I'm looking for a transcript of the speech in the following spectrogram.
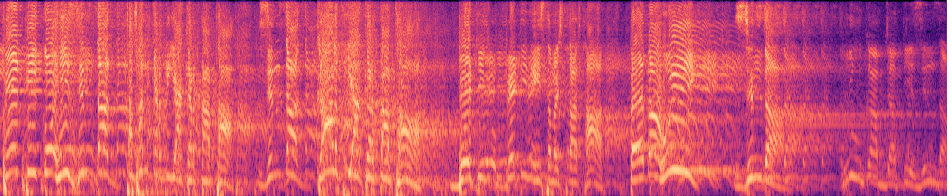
बेटी को ही ज़िंदा दफन कर दिया करता था, ज़िंदा गाड़ दिया करता था। बेटी को बेटी नहीं समझता था। पैदा हुई, ज़िंदा। रूह काँप जाती है, ज़िंदा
